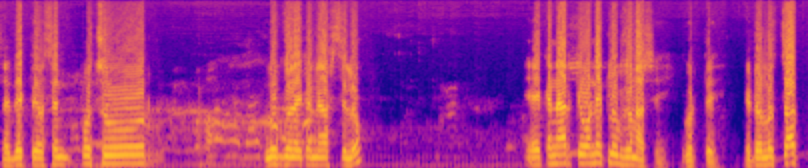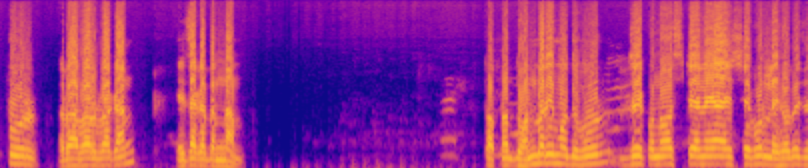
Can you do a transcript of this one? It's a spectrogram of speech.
দেখতে পাচ্ছেন প্রচুর লোকজন এখানে আসছিল। এখানে আর কি অনেক লোকজন আসে ঘুরতে। এটা হলো চাঁদপুর রাবার বাগান এই জায়গাটার নাম। তো আপনার ধনবাড়ি মধুপুর যে কোনো স্ট্যান্ডে এসে বললেই হবে যে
